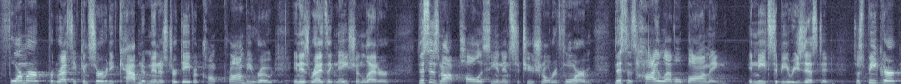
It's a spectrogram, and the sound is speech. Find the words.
Former Progressive Conservative Cabinet Minister David Crombie wrote in his resignation letter, this is not policy and institutional reform. This is high-level bombing. It needs to be resisted. So, Speaker,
